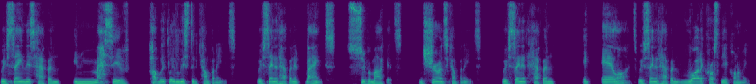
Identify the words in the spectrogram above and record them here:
We've seen this happen in massive publicly listed companies. We've seen it happen at banks, supermarkets, insurance companies. We've seen it happen in airlines. We've seen it happen right across the economy.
